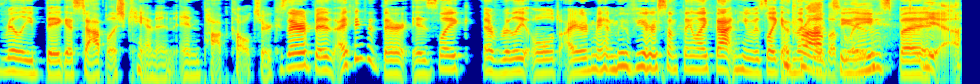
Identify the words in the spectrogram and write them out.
really big established canon in pop culture because there had been i think that there is like a really old iron man movie or something like that and he was like in the Probably. cartoons but yeah.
